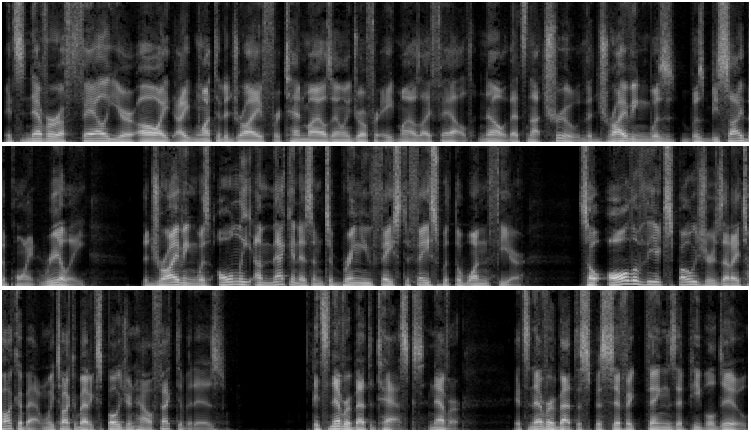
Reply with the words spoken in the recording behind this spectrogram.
it's never a failure. Oh, I, I wanted to drive for 10 miles. I only drove for eight miles. I failed. No, that's not true. The driving was was beside the point, really. The driving was only a mechanism to bring you face to face with the one fear. So all of the exposures that I talk about, when we talk about exposure and how effective it is, it's never about the tasks. Never. It's never about the specific things that people do.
